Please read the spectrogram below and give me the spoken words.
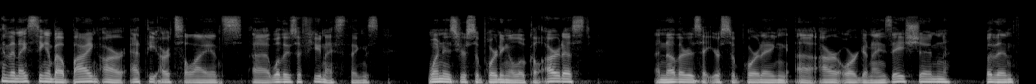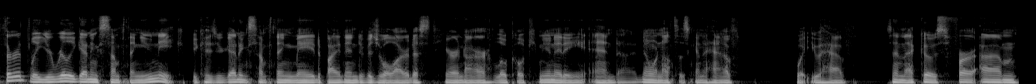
and the nice thing about buying art at the Arts Alliance. Uh, well, there's a few nice things. One is you're supporting a local artist. Another is that you're supporting uh, our organization. But then, thirdly, you're really getting something unique because you're getting something made by an individual artist here in our local community, and uh, no one else is going to have what you have. So, and that goes for um,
